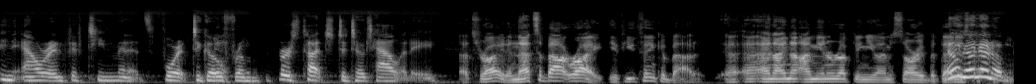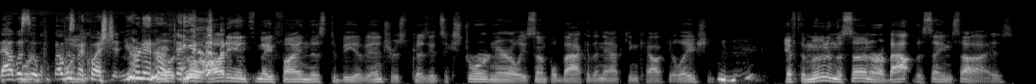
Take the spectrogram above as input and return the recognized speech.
an hour and 15 minutes for it to go yeah. from first touch to totality. That's right. And that's about right. If you think about it. Uh, and I know I'm interrupting you. I'm sorry, but that no, no, no, no. That was the, that was my question. You weren't interrupting. Your, your audience may find this to be of interest because it's extraordinarily simple back of the napkin calculation. Mm-hmm. If the moon and the sun are about the same size,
